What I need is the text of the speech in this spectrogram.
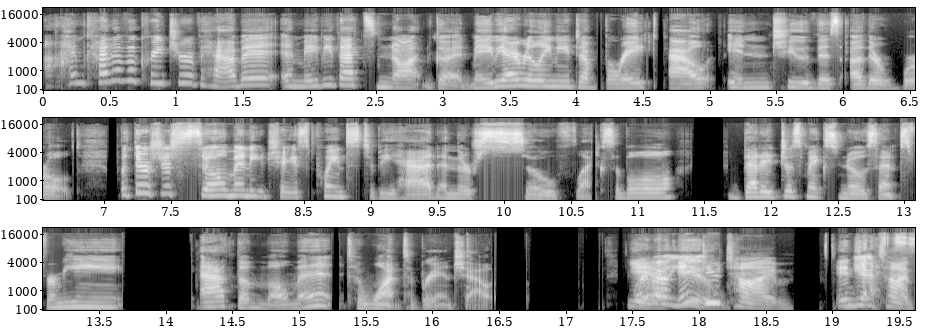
i'm kind of a creature of habit and maybe that's not good. Maybe i really need to break out into this other world. But there's just so many chase points to be had and they're so flexible that it just makes no sense for me at the moment to want to branch out. What yeah, about you? in due time. In yes. due time.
